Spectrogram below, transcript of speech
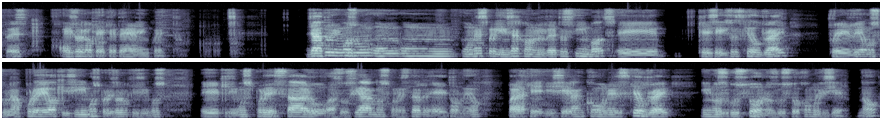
Entonces, eso es lo que hay que tener en cuenta. Ya tuvimos una experiencia con el reto Steambots eh, que se hizo Skill Drive. Fue, digamos, una prueba que hicimos, por eso lo que hicimos, eh, quisimos prestar o asociarnos con este eh, torneo para que hicieran con el Skill Drive y nos gustó, nos gustó cómo lo hicieron, ¿no?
